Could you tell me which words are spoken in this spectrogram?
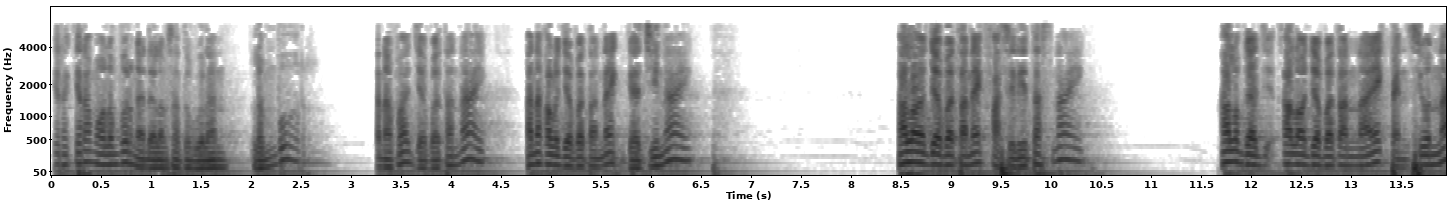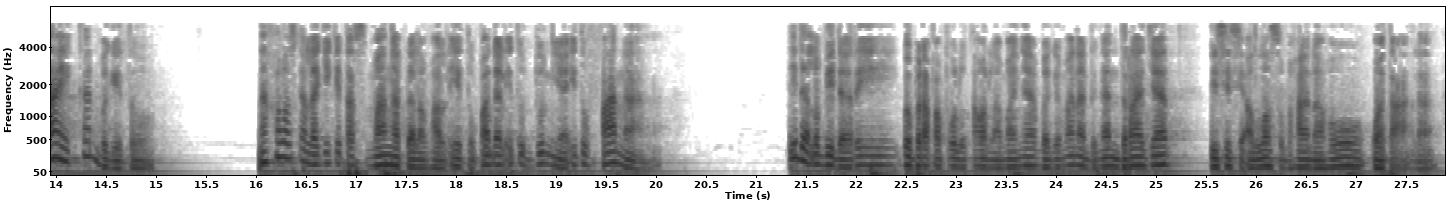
Kira-kira mau lembur nggak dalam satu bulan? Lembur. Kenapa? Jabatan naik. Karena kalau jabatan naik, gaji naik. Kalau jabatan naik, fasilitas naik. Kalau gaji, kalau jabatan naik, pensiun naik kan begitu. Nah kalau sekali lagi kita semangat dalam hal itu Padahal itu dunia, itu fana Tidak lebih dari beberapa puluh tahun lamanya Bagaimana dengan derajat di sisi Allah subhanahu wa ta'ala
